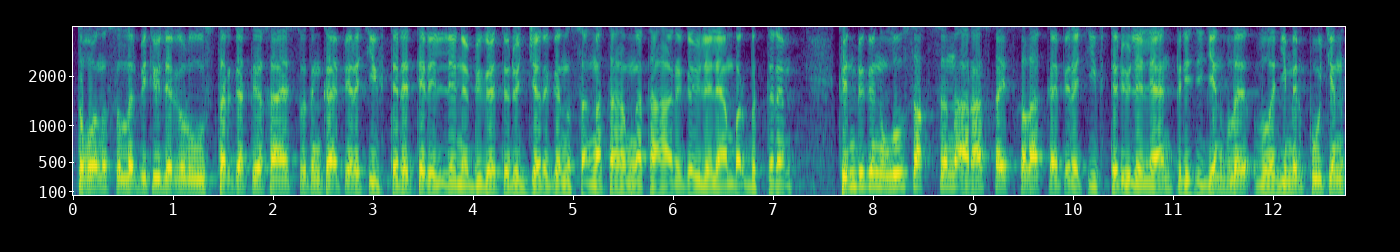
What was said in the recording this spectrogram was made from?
Тоғыны сыллар битүйлерге улустарга тыға қайсывытын кооперативтері теріллені бүгі түрі жарығын саңа тағымға тағарыға үлелен бар бұттыры. Күн бүгін улус ақсын арас қайсқалақ кооперативтер үлелен президент Владимир Путин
